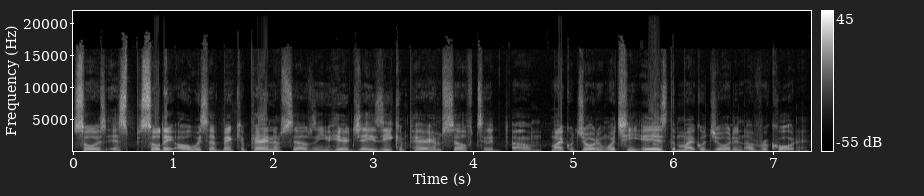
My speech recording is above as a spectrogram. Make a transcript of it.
So it's, it's so they always have been comparing themselves, and you hear Jay Z compare himself to um, Michael Jordan, which he is the Michael Jordan of recording.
